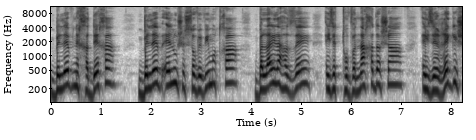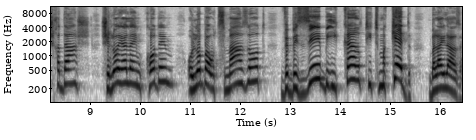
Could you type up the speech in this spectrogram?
בלב נכדיך, בלב אלו שסובבים אותך, בלילה הזה איזו תובנה חדשה, איזה רגש חדש, שלא היה להם קודם, או לא בעוצמה הזאת, ובזה בעיקר תתמקד בלילה הזה.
